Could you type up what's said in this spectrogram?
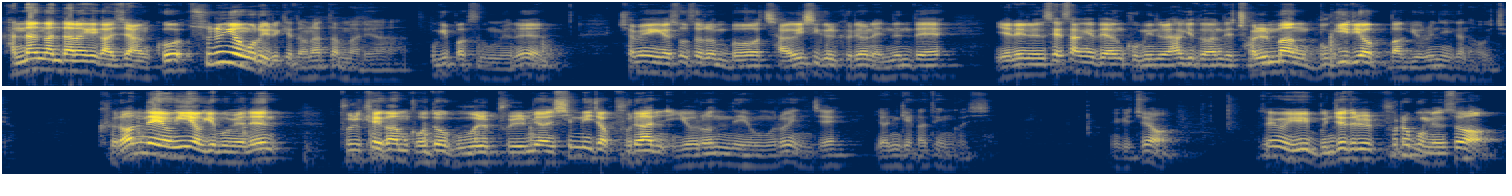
간단간단하게 가지 않고 수능형으로 이렇게 넣어놨단 말이야. 보기 박스 보면은 최명익의 소설은 뭐 자의식을 그려냈는데 얘네는 세상에 대한 고민을 하기도 하는데 절망, 무기력 막 이런 얘기가 나오죠. 그런 내용이 여기 보면은 불쾌감, 고독, 우울, 불면, 심리적 불안 이런 내용으로 이제 연계가 된 거지. 알겠죠? 선생님 이 문제들을 풀어보면서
